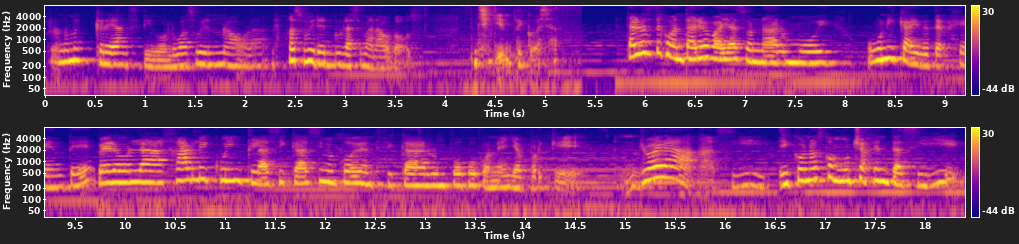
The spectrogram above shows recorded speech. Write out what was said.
Pero no me crean si digo, lo voy a subir en una hora, lo voy a subir en una semana o dos. Siguiente cosa. Tal vez este comentario vaya a sonar muy única y detergente, pero la Harley Quinn clásica sí me puedo identificar un poco con ella porque yo era así y conozco mucha gente así,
